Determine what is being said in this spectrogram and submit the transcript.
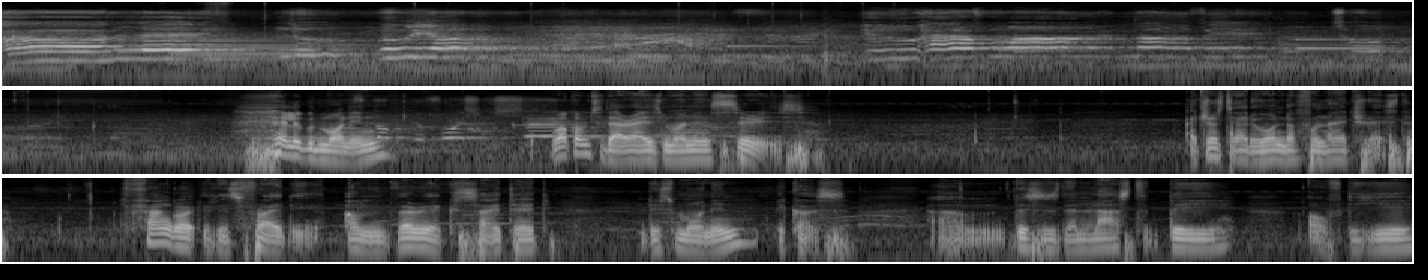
Hallelujah. You have won the victory. Hello, good morning. Welcome to the Arise Morning series. I trust you had a wonderful night rest. Thank God it is Friday. I'm very excited this morning because um, this is the last day of the year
